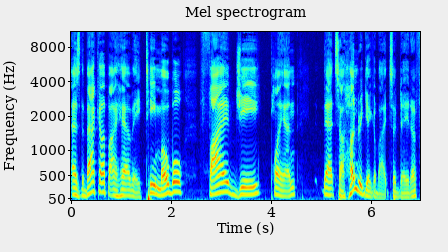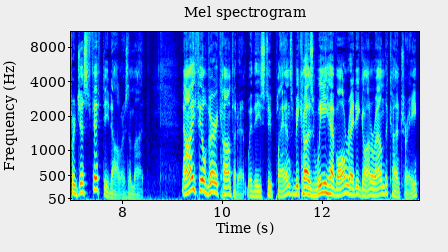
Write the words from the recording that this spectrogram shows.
as the backup, I have a T-Mobile 5G plan that's 100 gigabytes of data for just $50 a month. Now, I feel very confident with these two plans because we have already gone around the country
